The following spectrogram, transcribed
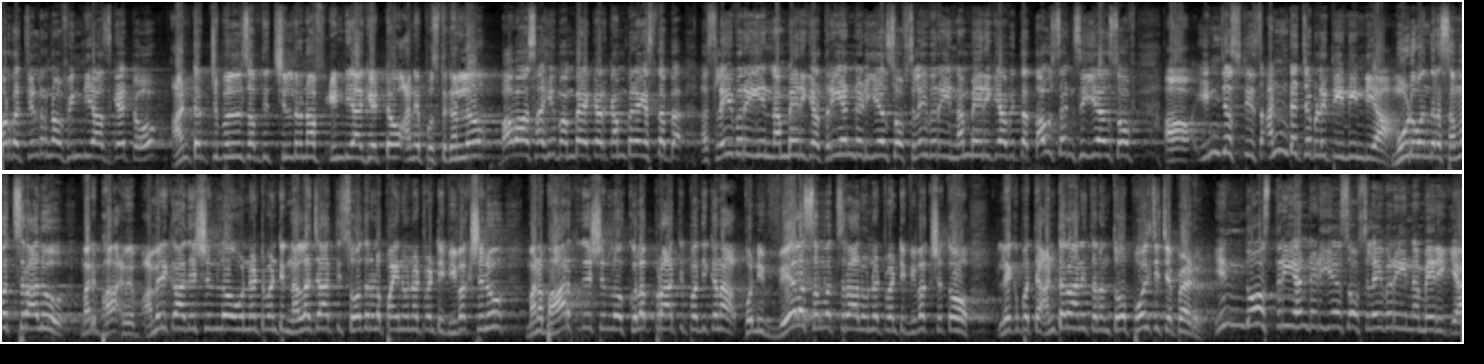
or the children of India's ghetto untouchables of the children of India ghetto అనే పుస్తకంలో Baba Sahib Ambedkar compares the slavery in America 300 years of slavery in America with the thousands years of injustice untouchability in India 300 సంవత్సరాలు మరి అమెరికా దేశంలో ఉన్నటువంటి నల్లజాతి సోదరుల ఉన్నటువంటి వివక్షను మన భారతదేశంలో కుల ప్రాతిపదికన కొన్ని వేల సంవత్సరాలు ఉన్నటువంటి వివక్షతో లేకపోతే అంటరానితనంతో పోల్చి చెప్పాడు In those 300 years of slavery in America,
